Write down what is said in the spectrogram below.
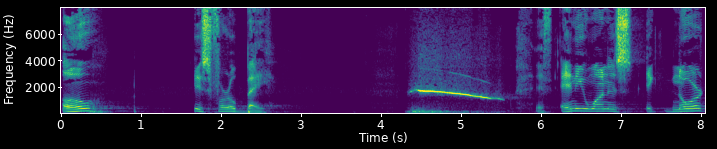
O is for obey. If anyone is ignored,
